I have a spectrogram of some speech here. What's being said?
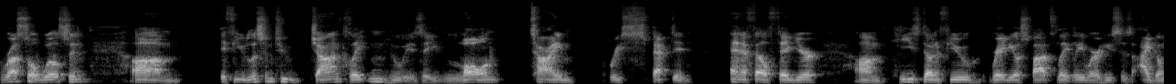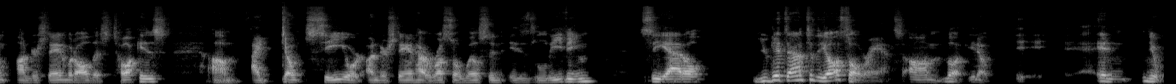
Russell Wilson, um, if you listen to John Clayton, who is a long time respected NFL figure, um, he's done a few radio spots lately where he says, I don't understand what all this talk is. Um, I don't see or understand how Russell Wilson is leaving Seattle. You get down to the also rants. Um, look, you know, and you know,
